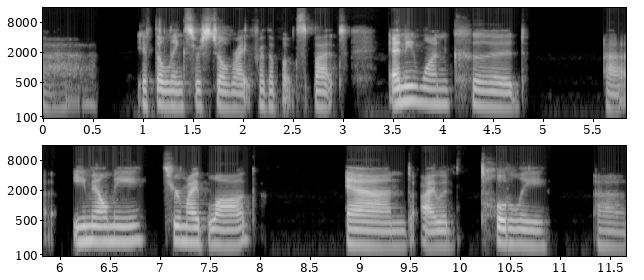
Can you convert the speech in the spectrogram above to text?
uh, if the links are still right for the books, but anyone could uh, email me through my blog, and I would totally uh,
